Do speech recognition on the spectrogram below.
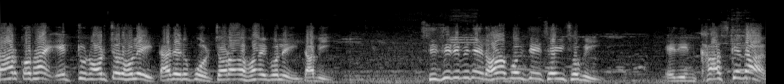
তার কথায় একটু নড়চড় হলেই তাদের উপর চড়াও হয় বলেই দাবি। সিসিটিভিতে ধরা পড়ছে সেই ছবি। এদিন খাস কেদার,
